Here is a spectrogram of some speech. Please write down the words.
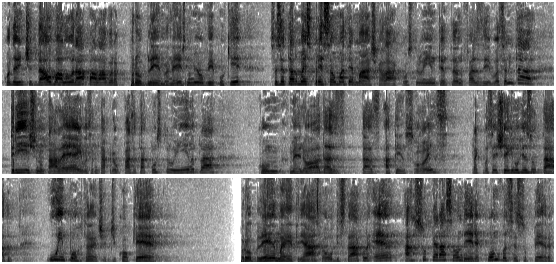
quando a gente dá o valor à palavra problema, né, isso no meu ver, porque se você está numa expressão matemática lá, construindo, tentando fazer, você não está triste, não está alegre, você não está preocupado, você está construindo para, com a melhor das, das atenções, para que você chegue no resultado. O importante de qualquer problema, entre aspas, obstáculo, é a superação dele, é como você supera.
